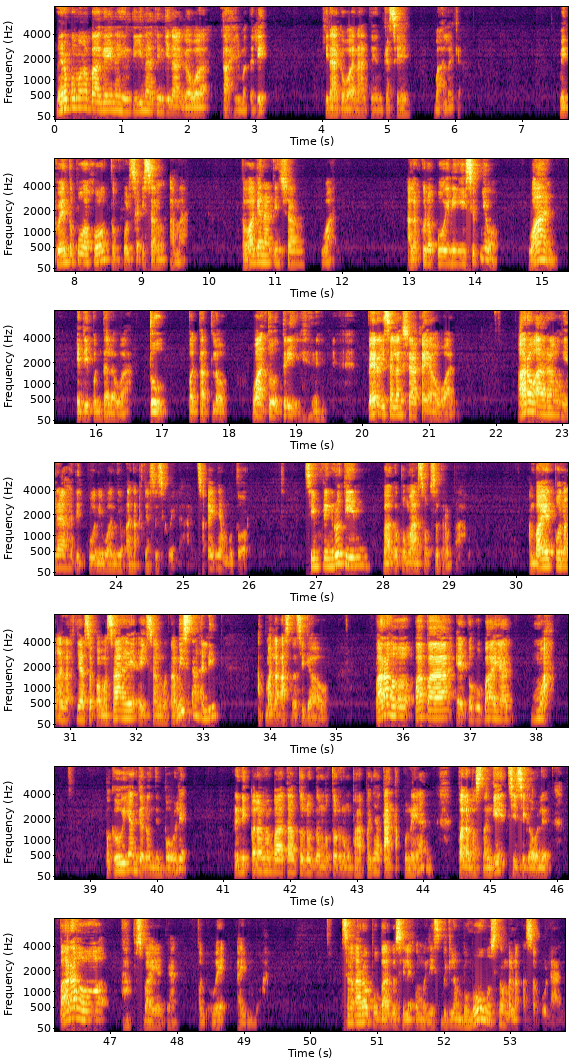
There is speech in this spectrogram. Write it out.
Meron po mga bagay na hindi natin ginagawa dahil madali. Ginagawa natin kasi mahalaga. May kwento po ako tungkol sa isang ama. Tawagan natin siyang Juan. Alam ko na po iniisip nyo. One. E di pag dalawa. Two. Pag tatlo. One, two, three. Pero isa lang siya kaya one. Araw-araw, hinahatid po ni Juan yung anak niya sa eskwelahan sa kanyang motor. Simpleng routine bago pumasok sa trabaho. Ang bayad po ng anak niya sa pamasahe ay isang matamis na halik at malakas na sigaw. Para ho, Papa, eto ho bayad. Mwah! Pag uwian, ganun din po ulit. Rinig pa lang ng bata ang tunog ng motor ng papa niya, tatakbo na yan. Palabas ng gate, sisigaw ulit. Para ho! Tapos bayad niya. Pag uwi, ay mwah. Isang araw po bago sila umalis, biglang bumuhos ng malakas ang ulan.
